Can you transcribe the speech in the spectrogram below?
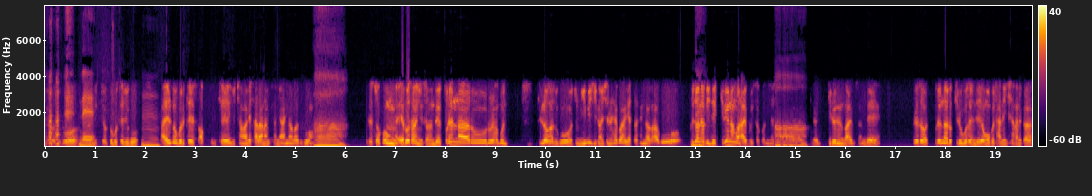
생겨가지고. 네. 기억도 못 해주고, 음. 말도 그렇게 썩, 이렇게 유창하게 잘하는 편이 아니어가지고. 아, 그래서 조금 애로사항이 있었는데, 구렛나루를 한번 길러가지고 좀 이미지 변신을 해봐야겠다 생각을 하고, 그전에도 네. 이제 기르는 건 알고 있었거든요. 어, 어, 어, 어. 기르- 기르는 건 알고 있었는데, 그래서 구렛나루 기르고서 이제 영업을 다니기 시작하니까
